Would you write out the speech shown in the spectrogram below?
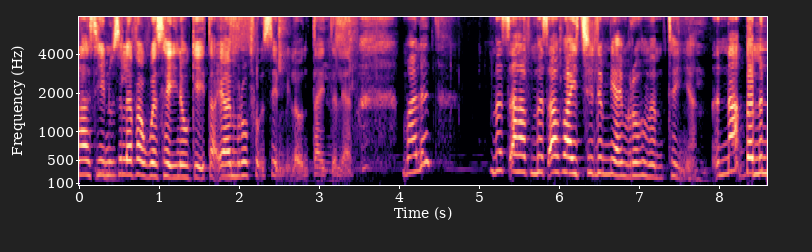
ራሴኑ ስለፈወሰኝ ነው ጌታ የአእምሮ ፈውስ የሚለውን ታይትል ያለ ማለት መጽሐፍ መጽሐፍ አይችልም የአእምሮ ህመምተኛ እና በምን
